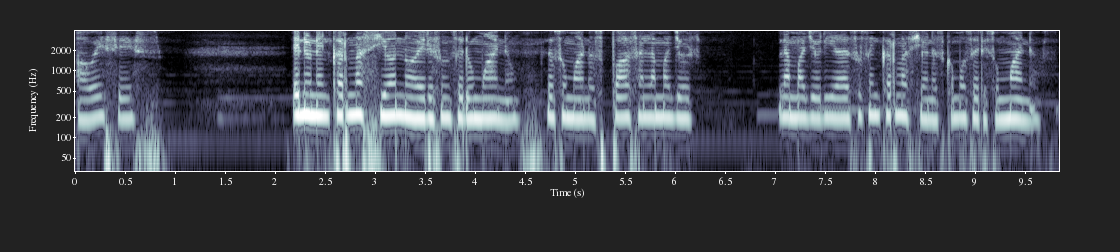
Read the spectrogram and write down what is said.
A veces En una encarnación no eres un ser humano. Los humanos pasan la, mayor, la mayoría de sus encarnaciones como seres humanos,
